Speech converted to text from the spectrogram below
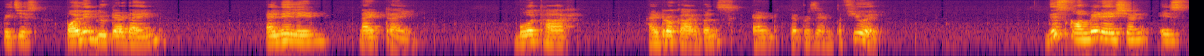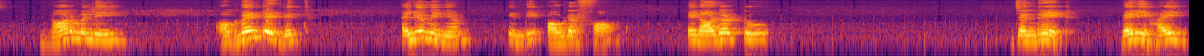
which is polybutadiene aniline nitrile. Both are hydrocarbons and represent the fuel. This combination is normally augmented with aluminium in the powder form in order to generate very high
